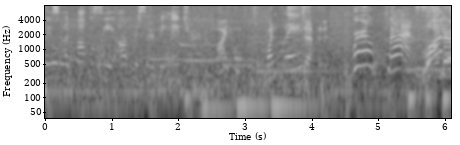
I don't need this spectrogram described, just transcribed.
this advocacy of preserving nature. My home. One place, Definitely. World class! Wonderful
